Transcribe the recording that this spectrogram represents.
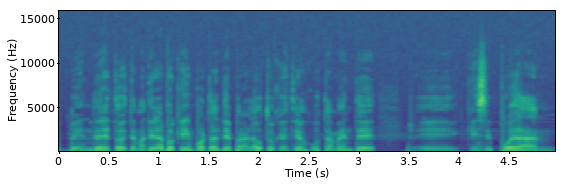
vender todo este material porque es importante para la autogestión justamente eh, que se puedan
